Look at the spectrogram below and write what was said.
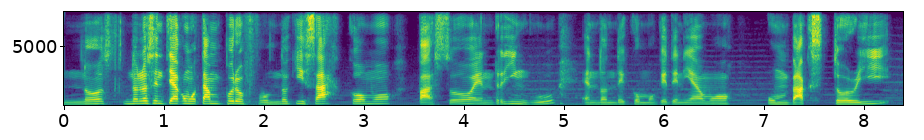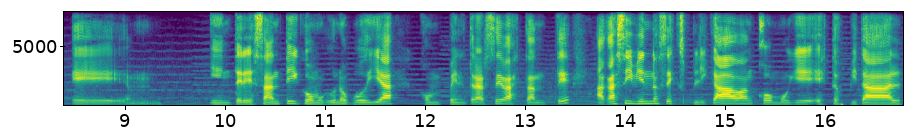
no, lo sentía como tan profundo quizás como pasó en Ringu, en donde como que teníamos un backstory em, interesante y como que uno podía compenetrarse bastante. Acá si bien nos explicaban cómo que este hospital,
